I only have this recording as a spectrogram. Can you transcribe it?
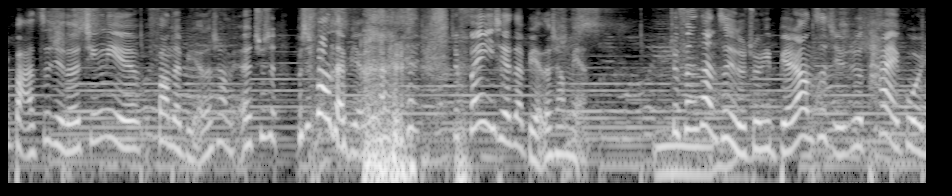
把自己的精力放在别的上面，呃，就是不是放在别的上面，就分一些在别的上面，嗯就分散自己的注意力，别让自己就太过于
